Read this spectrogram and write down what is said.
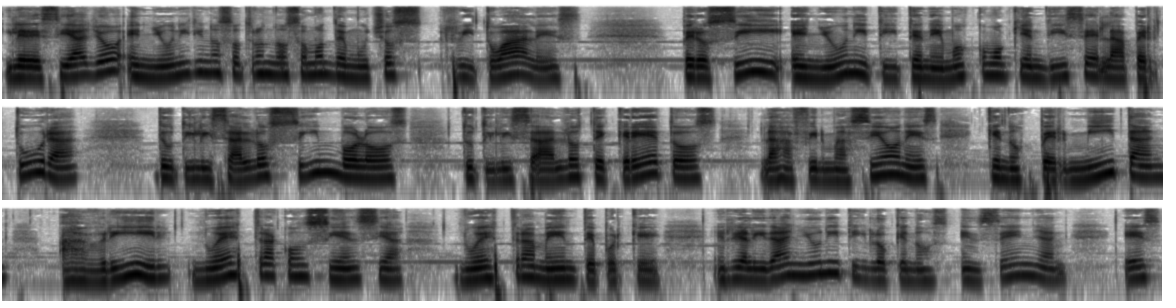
Y le decía yo, en Unity nosotros no somos de muchos rituales, pero sí en Unity tenemos como quien dice la apertura de utilizar los símbolos, de utilizar los decretos, las afirmaciones que nos permitan abrir nuestra conciencia, nuestra mente, porque en realidad en Unity lo que nos enseñan es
